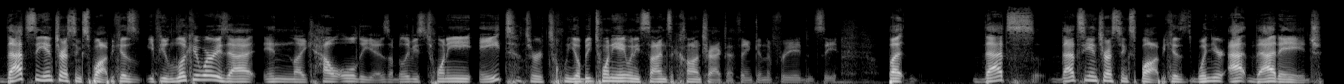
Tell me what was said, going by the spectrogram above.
that's the interesting spot because if you look at where he's at in like how old he is, I believe he's 28 or 20, he'll be 28 when he signs a contract, I think, in the free agency. But that's that's the interesting spot because when you're at that age,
